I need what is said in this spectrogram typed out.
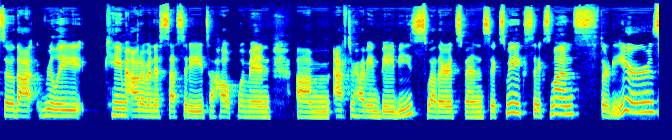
so that really came out of a necessity to help women um, after having babies, whether it's been six weeks, six months, 30 years.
